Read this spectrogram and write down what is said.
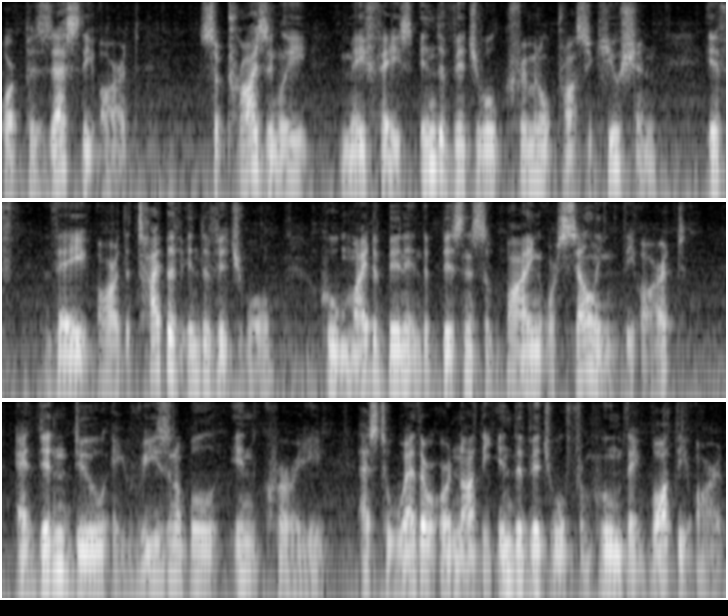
or possess the art surprisingly may face individual criminal prosecution if they are the type of individual who might have been in the business of buying or selling the art and didn't do a reasonable inquiry as to whether or not the individual from whom they bought the art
